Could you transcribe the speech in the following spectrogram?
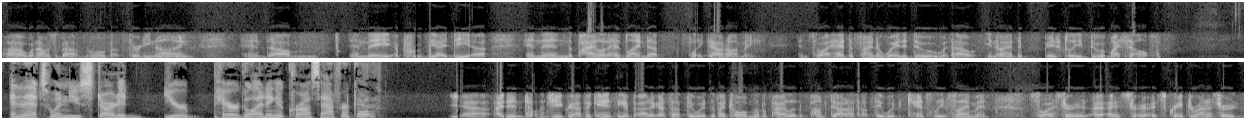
uh, when I was about oh, about 39, and um, and they approved the idea, and then the pilot I had lined up flaked out on me, and so I had to find a way to do it without you know I had to basically do it myself. And that's when you started your paragliding across Africa? Yeah, I didn't tell the Geographic anything about it. I thought they would. If I told them that the pilot had punked out, I thought they would cancel the assignment. So I started. I I started. I scraped around. I started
